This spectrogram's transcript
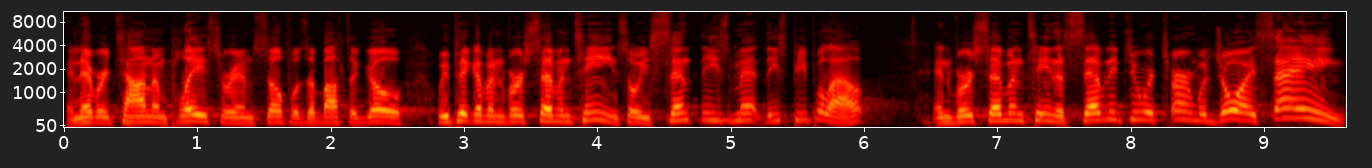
in every town and place where himself was about to go. We pick up in verse 17. So he sent these men, these people out. In verse 17, the 72 returned with joy, saying,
